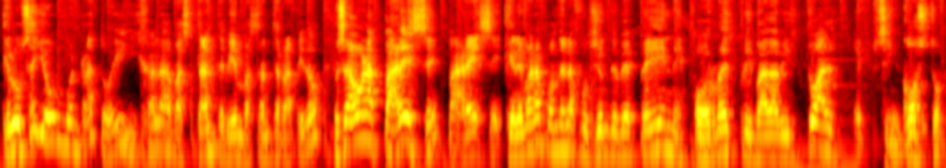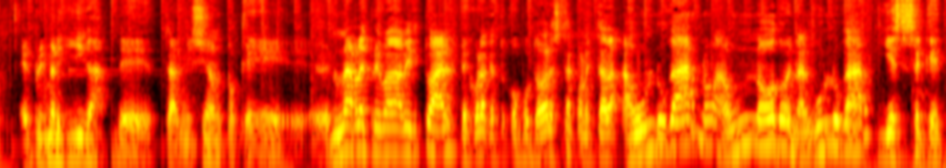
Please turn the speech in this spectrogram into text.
Que lo usé yo un buen rato y jala bastante bien, bastante rápido. Pues ahora parece, parece que le van a poner la función de VPN o red privada virtual eh, sin costo. El primer giga de transmisión, porque en una red privada virtual, recuerda que tu computadora está conectada a un lugar, ¿no? A un nodo en algún lugar, y este es el que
